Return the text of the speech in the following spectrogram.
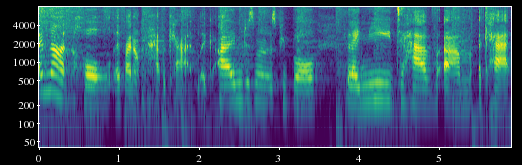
I'm not whole if I don't have a cat. Like I'm just one of those people that I need to have um, a cat.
